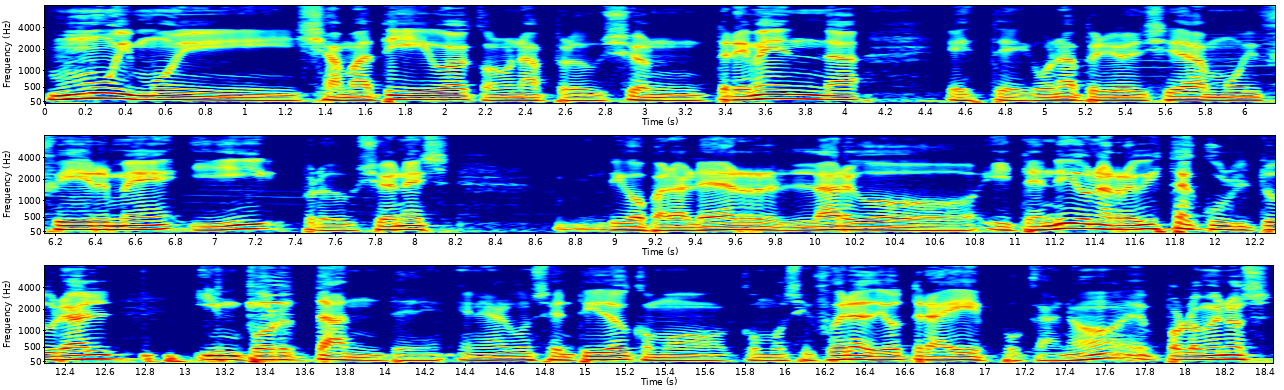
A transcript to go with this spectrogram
muy, muy llamativa, con una producción tremenda, este, con una periodicidad muy firme y producciones, digo, para leer largo y tendido, una revista cultural importante, en algún sentido, como, como si fuera de otra época, ¿no? Eh, por lo menos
